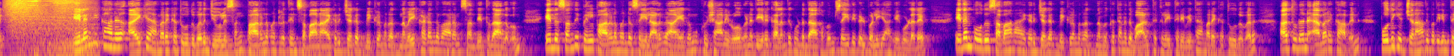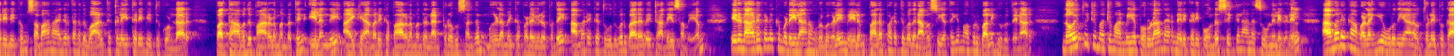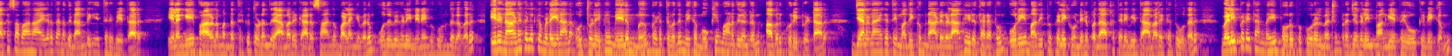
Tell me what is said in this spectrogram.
இலங்கைக்கான ஐக்கிய அமெரிக்க தூதுவர் ஜூலிசங் பாராளுமன்றத்தின் சபாநாயகர் ஜெகத் விக்ரமரத்னவை கடந்த வாரம் சந்தித்ததாகவும் இந்த சந்திப்பில் பாராளுமன்ற செயலாளர் நாயகம் குஷானி ரோகணதீர கலந்து கொண்டதாகவும் செய்திகள் வெளியாகியுள்ளது. இதன்போது சபாநாயகர் ஜெகத் விக்ரமரத்னவுக்கு தனது வாழ்த்துக்களை தெரிவித்த அமெரிக்க தூதுவர் அத்துடன் அமெரிக்காவின் புதிய ஜனாதிபதியின் தெரிவிக்கும் சபாநாயகர் தனது வாழ்த்துக்களை தெரிவித்துக் கொண்டார். பத்தாவது பாராளுமன்றத்தின் இலங்கை ஐக்கிய அமெரிக்க பாராளுமன்ற நட்புறவு சங்கம் மீளமைக்கப்படவிருப்பதை அமெரிக்க தூதுவர் வரவேற்ற அதே சமயம் இரு நாடுகளுக்கும் இடையிலான உறவுகளை மேலும் பலப்படுத்துவதன் அவசியத்தையும் அவர் வலியுறுத்தினார். நோய் தொற்று மற்றும் அண்மைய பொருளாதார நெருக்கடி போன்ற சிக்கலான சூழ்நிலைகளில் அமெரிக்கா வழங்கிய உறுதியான ஒத்துழைப்புக்காக சபாநாயகர் தனது நன்றியை தெரிவித்தார். இலங்கை பாராளுமன்றத்திற்கு தொடர்ந்து அமெரிக்க அரசாங்கம் வழங்கி வரும் உதவிகளை நினைவு கூர்ந்த அவர். இரு நாடுகளுக்கும் இடையிலான ஒத்துழைப்பை மேலும் மேம்படுத்துவது மிக முக்கியமானது என்றும் அவர் குறிப்பிட்டார். ஜனநாயகத்தை மதிக்கும் நாடுகளாக இருதரப்பும் ஒரே மதிப்புகளை கொண்டிருப்பதாக தெரிவித்த அமெரிக்க தூதர் வெளிப்படைத்தன்மை பொறுப்புக்கூறல் மற்றும் பிரஜைகளின் பங்கேற்பை ஊக்குவிக்கும்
